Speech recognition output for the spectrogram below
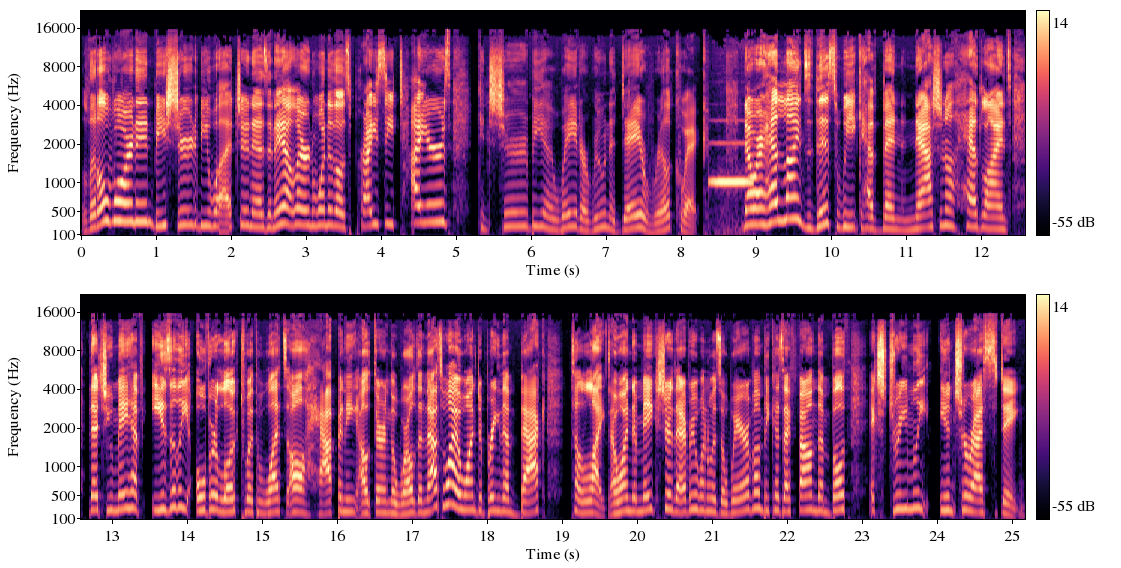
Little warning, be sure to be watching as an antler in one of those pricey tires can sure be a way to ruin a day real quick. Now, our headlines this week have been national headlines that you may have easily overlooked with what's all happening out there in the world. And that's why I wanted to bring them back to light. I wanted to make sure that everyone was aware of them because I found them both extremely interesting.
